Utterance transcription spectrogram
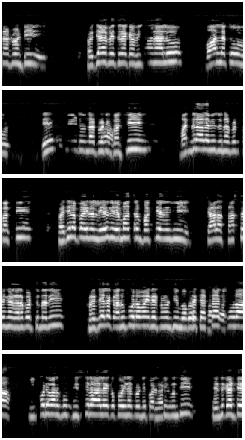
ఉన్నటువంటి ప్రజా వ్యతిరేక విధానాలు వాళ్ళకు దేశం మీద ఉన్నటువంటి భక్తి మందిరాల మీద ఉన్నటువంటి భక్తి ప్రజల పైన లేదు ఏమాత్రం భక్తి అనేది చాలా స్పష్టంగా కనబడుతున్నది. ప్రజలకు అనుకూలమైనటువంటి ఒక చట్టాన్ని కూడా ఇప్పటి వరకు తీసుకురాలేకపోయినటువంటి పరిస్థితి ఉంది. ఎందుకంటే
